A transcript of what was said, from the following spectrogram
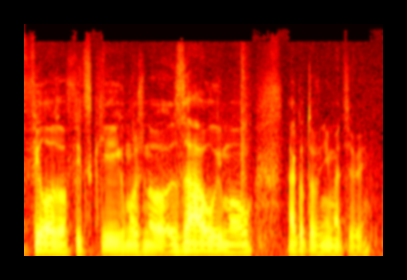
filozofických, možno záujmov. Ako to vnímate vy?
